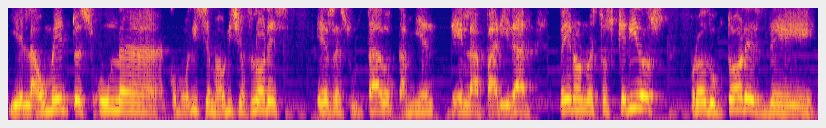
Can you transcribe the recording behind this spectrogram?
y el aumento es una, como dice Mauricio Flores, es resultado también de la paridad. Pero nuestros queridos productores de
